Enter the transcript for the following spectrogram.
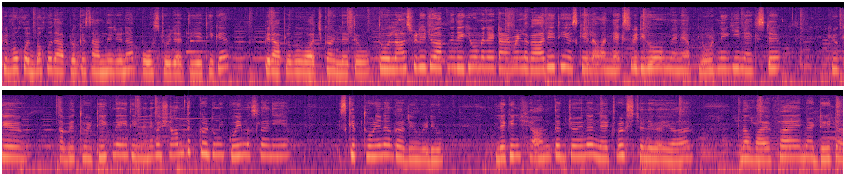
फिर वो खुद ब खुद आप लोग के सामने जो है ना पोस्ट हो जाती है, ठीक है? फिर आप लोग वो वॉच कर लेते हो। तो लास्ट वीडियो जो आपने देखी वो मैंने टाइमर लगा दी थी, उसके अलावा नेक्स्ट वीडियो मैंने अपलोड नहीं की नेक्स्ट डे क्योंकि तबीयत थोड़ी ठीक नहीं थी। मैंने कहा, शाम तक कर दूँगी, कोई मसला नहीं है। स्किप थोड़ी ना कर रही हूँ वीडियो लेकिन शाम तक जो है ना नेटवर्क्स चलेगा यार। ना वाईफाई ना डेटा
